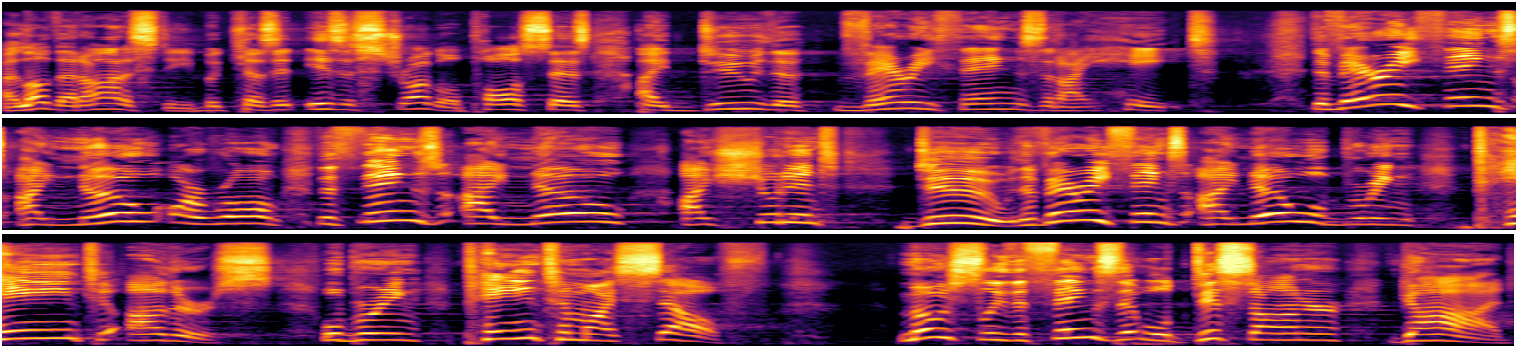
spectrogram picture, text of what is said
I love that honesty because it is a struggle. Paul says, I do the very things that I hate. The very things I know are wrong, the things I know I shouldn't do, the very things I know will bring pain to others, will bring pain to myself, mostly the things that will dishonor God.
